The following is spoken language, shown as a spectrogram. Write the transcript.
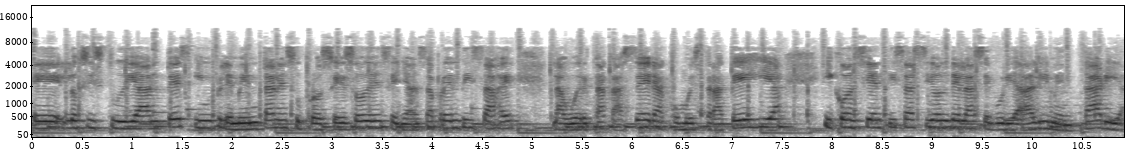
Eh, los estudiantes implementan en su proceso de enseñanza-aprendizaje la huerta casera como estrategia y concientización de la seguridad alimentaria.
